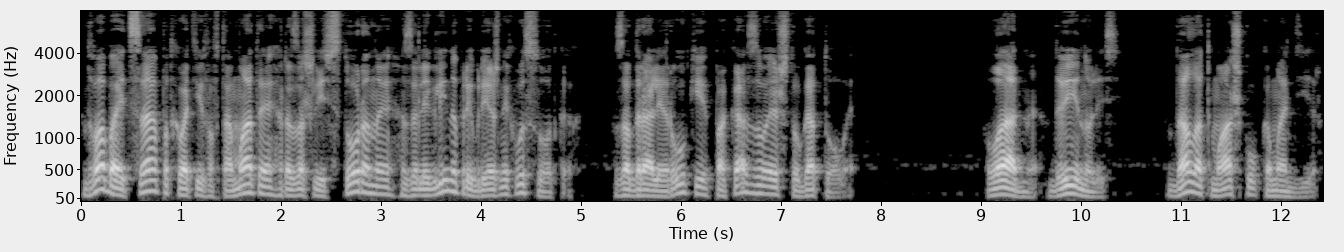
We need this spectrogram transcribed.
Два бойца, подхватив автоматы, разошлись в стороны, залегли на прибрежных высотках, задрали руки, показывая, что готовы. «Ладно, двинулись», — дал отмашку командир.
